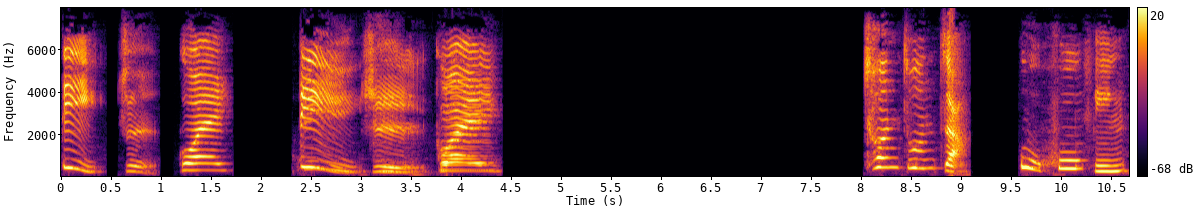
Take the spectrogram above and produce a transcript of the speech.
《弟子规》，《弟子规》。称尊长，勿呼名；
